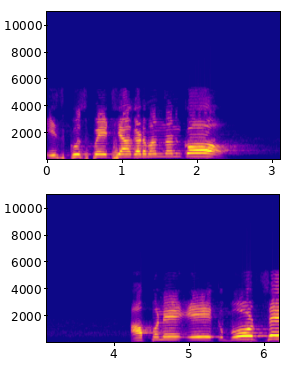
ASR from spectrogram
इस घुसपैठिया गठबंधन को अपने एक वोट से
